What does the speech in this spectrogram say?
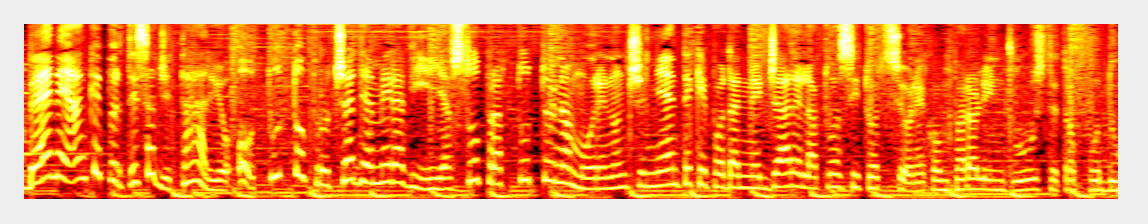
Bene anche per te Sagittario. Oh, tutto procede a meraviglia, soprattutto in amore, non c'è niente che può danneggiare la tua situazione con parole ingiuste, troppo dure,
